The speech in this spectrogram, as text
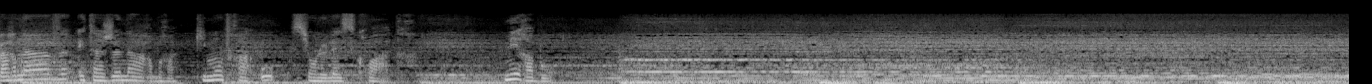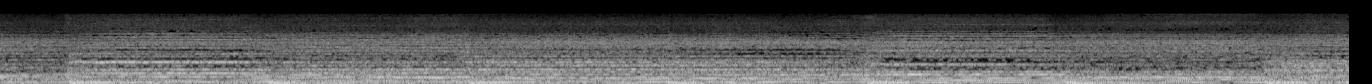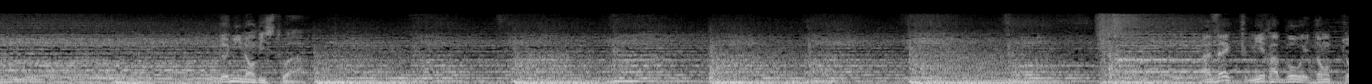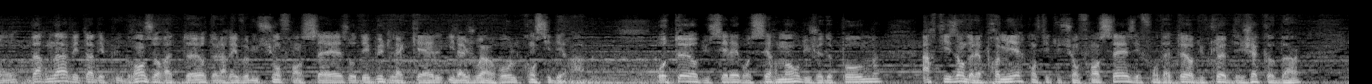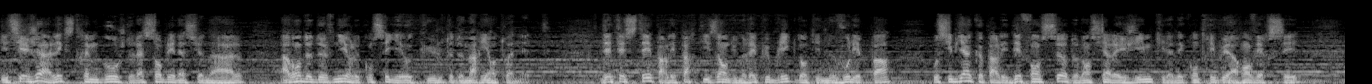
Barnave est un jeune arbre qui montera haut si on le laisse croître. Mirabeau. 2000 ans d'histoire. Avec Mirabeau et Danton, Barnave est un des plus grands orateurs de la Révolution française, au début de laquelle il a joué un rôle considérable. Auteur du célèbre serment du jeu de paume, artisan de la première constitution française et fondateur du club des Jacobins, il siégea à l'extrême gauche de l'Assemblée nationale avant de devenir le conseiller occulte de Marie-Antoinette. Détesté par les partisans d'une république dont il ne voulait pas, aussi bien que par les défenseurs de l'ancien régime qu'il avait contribué à renverser,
